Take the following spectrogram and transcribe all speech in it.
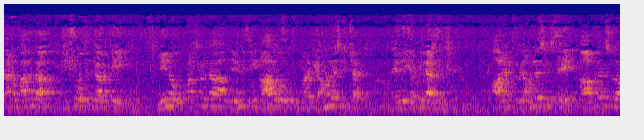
దాంట్లో భాగంగా ఇష్యూ వచ్చింది కాబట్టి నేను పర్సనల్గా ఎనిమిది ఆరు మనకి అంబులెన్స్ ఇచ్చారు. ఇది ఎంపీ ల్యాబ్స్ నుంచి ఆరు ఎంపీ అంబులెన్స్ ఇస్తే ఆ అంబులెన్స్లో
